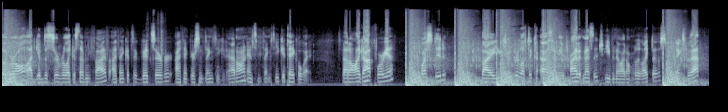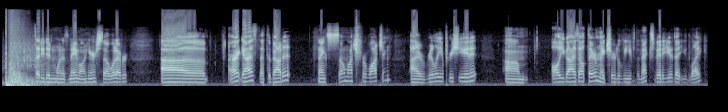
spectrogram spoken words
Overall, I'd give this server like a 75. I think it's a good server. I think there's some things you could add on and some things you could take away. That's about all I got for you. Requested by a YouTuber, left a, uh, sent me a private message, even though I don't really like those. Thanks for that. Said he didn't want his name on here, so whatever. Uh, Alright guys, that's about it. Thanks so much for watching. I really appreciate it. Um, all you guys out there, make sure to leave the next video that you'd like.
